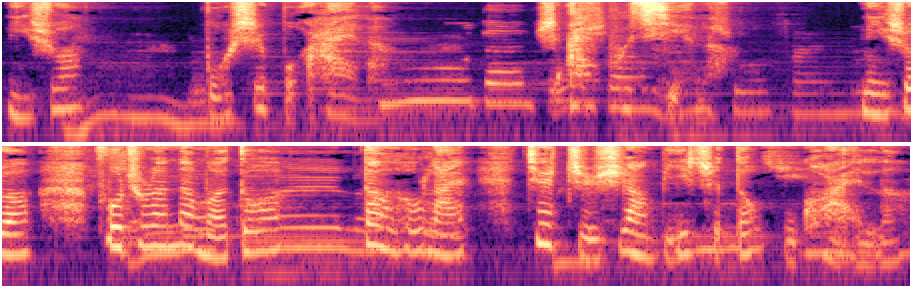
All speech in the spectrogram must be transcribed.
你说，不是不爱了，是爱不起了。你说，付出了那么多，到头来却只是让彼此都不快乐。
